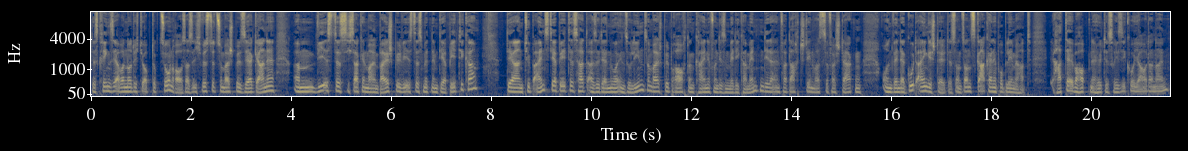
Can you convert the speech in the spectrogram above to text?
Das kriegen sie aber nur durch die Obduktion raus. Also ich wüsste zum Beispiel sehr gerne, ähm, wie ist das, ich sage Ihnen mal ein Beispiel, wie ist das mit einem Diabetiker? Der einen Typ-1-Diabetes hat, also der nur Insulin zum Beispiel braucht und keine von diesen Medikamenten, die da in Verdacht stehen, was zu verstärken. Und wenn der gut eingestellt ist und sonst gar keine Probleme hat, hat der überhaupt ein erhöhtes Risiko, ja oder nein?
